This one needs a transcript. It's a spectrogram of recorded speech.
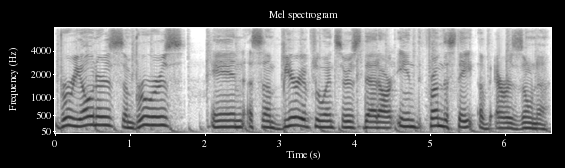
brewery owners, some brewers, and some beer influencers that are in from the state of Arizona.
